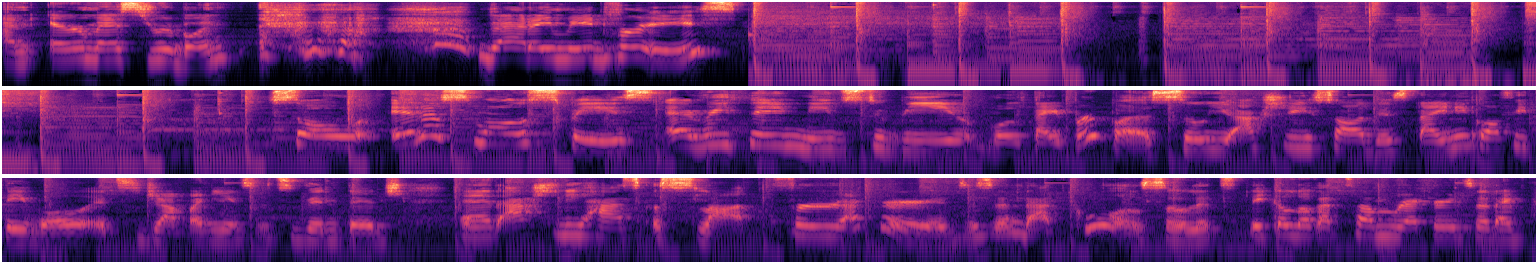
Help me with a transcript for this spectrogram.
an Hermes ribbon that I made for Ace. So in a small space, everything needs to be multi-purpose. So you actually saw this tiny coffee table. It's Japanese, it's vintage, and it actually has a slot for records. Isn't that cool? So let's take a look at some records that I've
